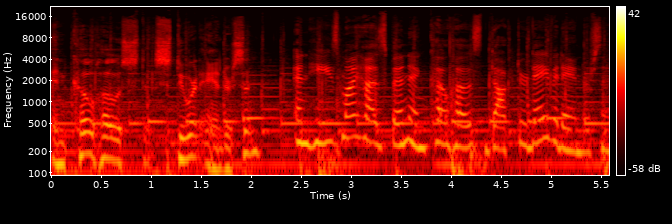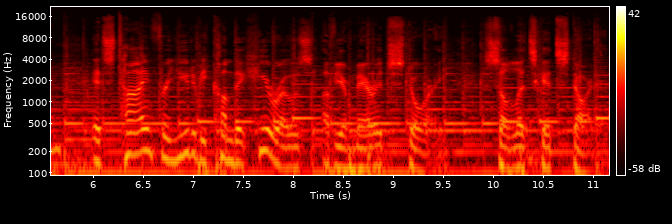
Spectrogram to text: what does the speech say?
and co host, Stuart Anderson. And he's my husband and co host, Dr. David Anderson. It's time for you to become the heroes of your marriage story. So let's get started.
